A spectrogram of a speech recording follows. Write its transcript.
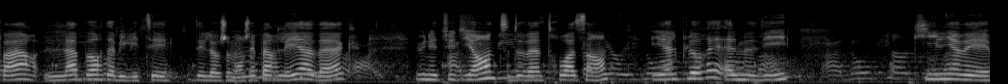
par l'abordabilité des logements. J'ai parlé avec une étudiante de 23 ans et elle pleurait. Elle me dit qu'il n'y avait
